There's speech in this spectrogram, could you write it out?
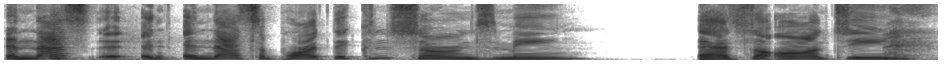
and that's and, and that's the part that concerns me as the auntie,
